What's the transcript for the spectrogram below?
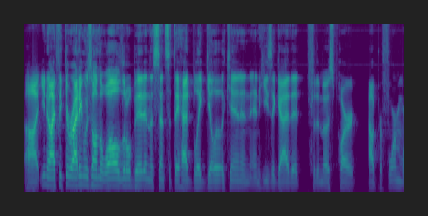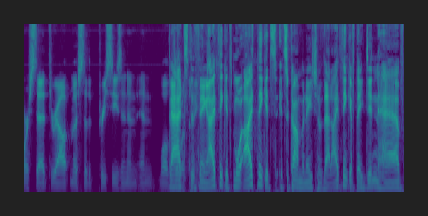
uh, you know, I think the writing was on the wall a little bit in the sense that they had Blake Gillikin, and and he's a guy that for the most part outperformed Morstead throughout most of the preseason, and and well, That's the thing. I think it's more. I think it's it's a combination of that. I think if they didn't have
